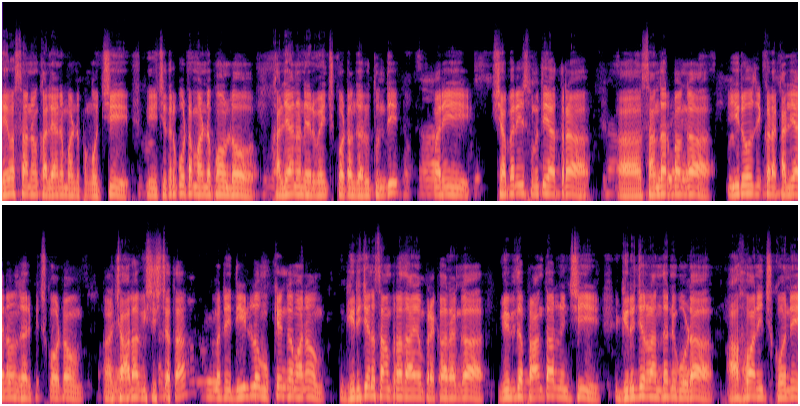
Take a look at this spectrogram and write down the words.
దేవస్థానం కళ్యాణ మండపం వచ్చి ఈ చిత్రకూట మండపంలో కళ్యాణం నిర్వహించుకోవటం జరుగుతుంది. మరి శబరి స్మృతి యాత్ర సందర్భంగా ఈ రోజు ఇక్కడ కళ్యాణం జరిపించుకోవటం చాలా విశిష్టత. మరి దీంట్లో ముఖ్యంగా మనం గిరిజన సాంప్రదాయం ప్రకారంగా వివిధ ప్రాంతాల నుంచి గిరిజనులందరినీ కూడా ఆహ్వానించుకొని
